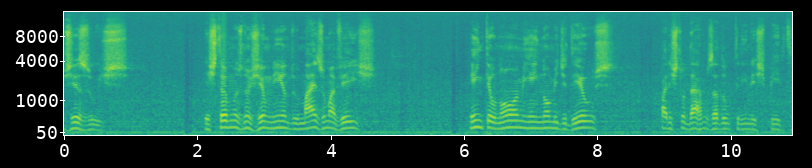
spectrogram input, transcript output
Jesus, estamos nos reunindo mais uma vez em Teu nome, em nome de Deus, para estudarmos a doutrina espírita.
